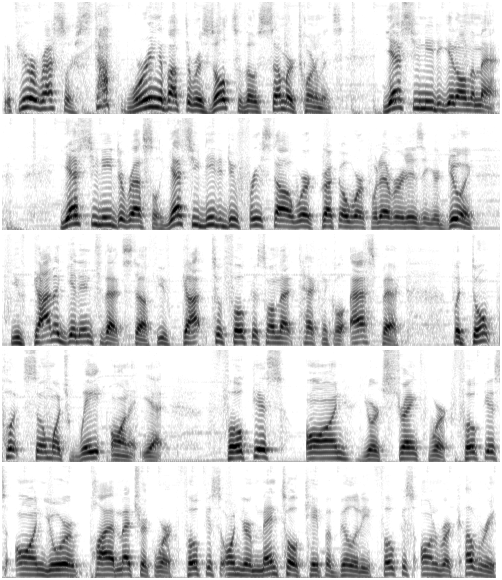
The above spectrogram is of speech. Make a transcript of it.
if you're a wrestler, stop worrying about the results of those summer tournaments. Yes, you need to get on the mat. Yes, you need to wrestle. Yes, you need to do freestyle work, Greco work, whatever it is that you're doing. You've got to get into that stuff. You've got to focus on that technical aspect, but don't put so much weight on it yet. Focus on your strength work, focus on your plyometric work, focus on your mental capability, focus on recovery.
